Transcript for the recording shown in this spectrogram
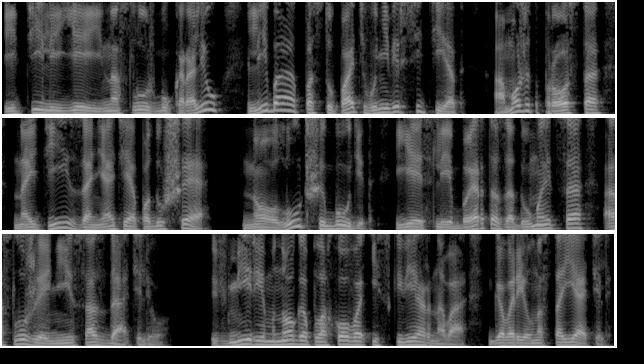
идти ли ей на службу королю, либо поступать в университет, а может просто найти занятия по душе, но лучше будет, если Берта задумается о служении Создателю. «В мире много плохого и скверного», — говорил настоятель.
